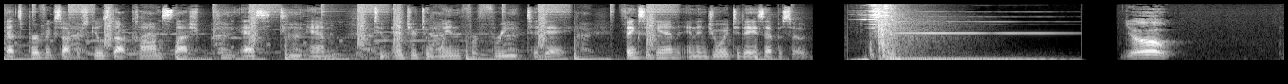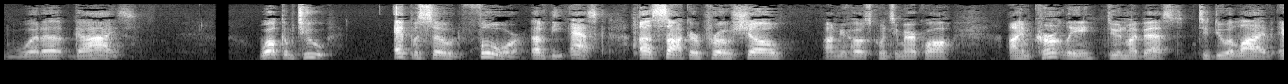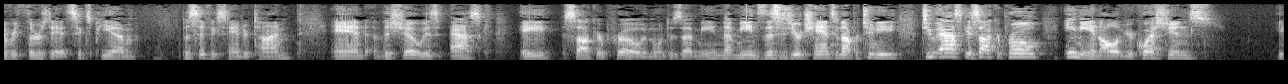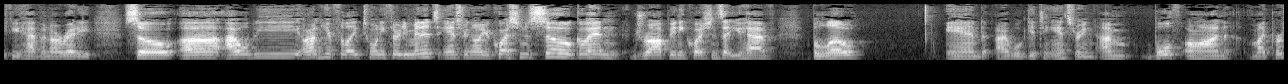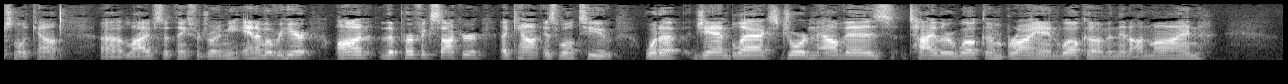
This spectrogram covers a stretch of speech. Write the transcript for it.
That's perfectsoccerskills.com slash PSTM to enter to win for free today. Thanks again and enjoy today's episode. Yo, what up, guys? Welcome to episode four of the Ask a Soccer Pro show. I'm your host, Quincy Amarikwa. I am currently doing my best to do a live every Thursday at 6 p.m. Pacific Standard Time, and the show is Ask a Soccer Pro. And what does that mean? That means this is your chance and opportunity to ask a soccer pro any and all of your questions if you haven't already. So uh, I will be on here for like 20, 30 minutes answering all your questions. So go ahead and drop any questions that you have below, and I will get to answering. I'm both on my personal account. Uh, live, so thanks for joining me. And I'm over here on the Perfect Soccer account as well too. What up, Jan Blacks, Jordan Alves, Tyler, welcome, Brian, welcome, and then on mine,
